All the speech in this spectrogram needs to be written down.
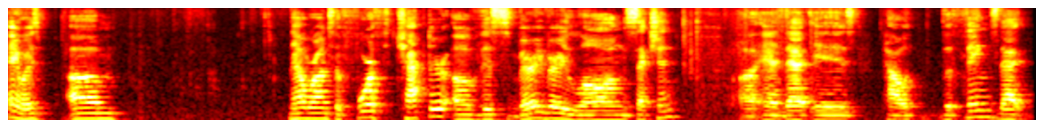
Anyways, um, now we're on to the fourth chapter of this very very long section, uh, and that is how the things that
